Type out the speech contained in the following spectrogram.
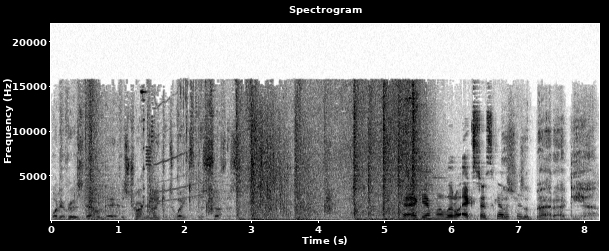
Whatever is down there is trying to make its way to the surface. Okay, give him a little exoskeleton? This exoskeleton. is a bad idea.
